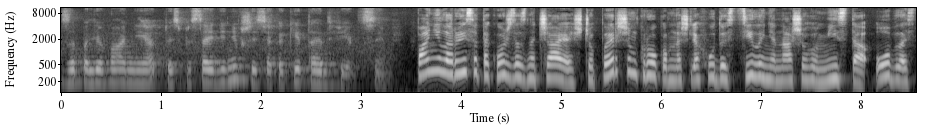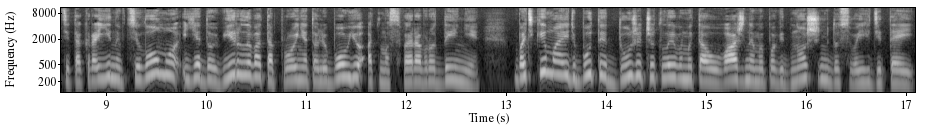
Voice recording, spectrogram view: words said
заболевания, то есть присоединившиеся какие-то инфекции. Пані Лариса також зазначає, що першим кроком на шляху до зцілення нашого міста, області та країни в цілому є довірлива та пройнята любов'ю атмосфера в родині. Батьки мають бути дуже чутливими та уважними по відношенню до своїх дітей,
